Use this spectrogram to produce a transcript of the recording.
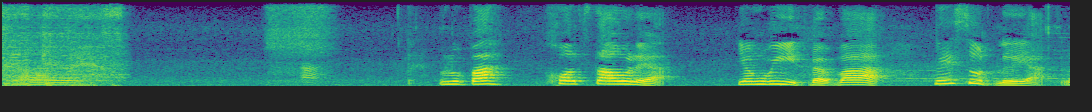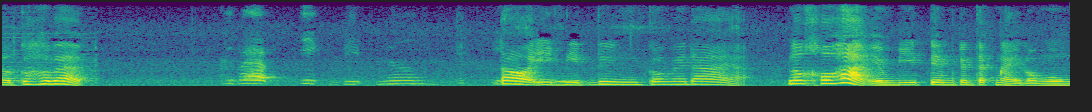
ใช่อะรู้ปะโคตรเศร้าเลยอะยังหวีดแบบว่าไม่สุดเลยอะแล้วก็แบบคือแบบอีกนิดนึงต่ออีกนิดนึงก็ไม่ได้อะแล้วเขาหา MB เต็มกันจากไหนเหรองง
